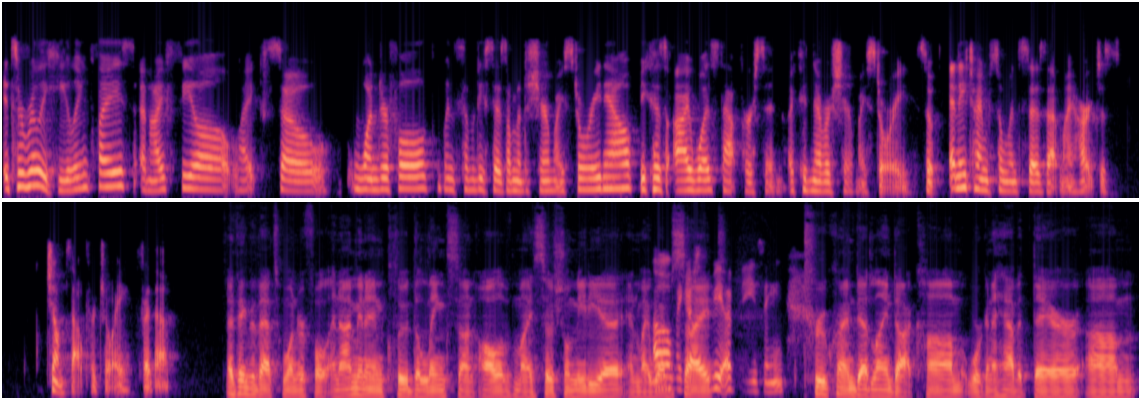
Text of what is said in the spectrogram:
it's a really healing place and i feel like so wonderful when somebody says i'm going to share my story now because i was that person. I could never share my story. So anytime someone says that my heart just jumps out for joy for them I think that that's wonderful, and I'm going to include the links on all of my social media and my oh website. My gosh, be amazing. TrueCrimeDeadline.com. We're going to have it there. Um,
